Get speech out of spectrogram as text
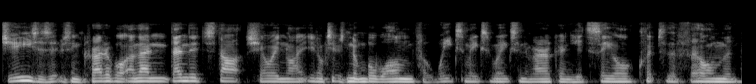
Jesus, it was incredible. And then then they'd start showing like you know 'cause it was number one for weeks and weeks and weeks in America, and you'd see all clips of the film, and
